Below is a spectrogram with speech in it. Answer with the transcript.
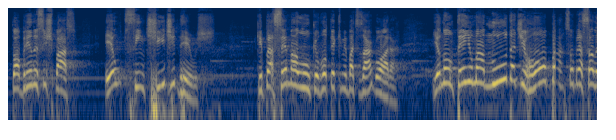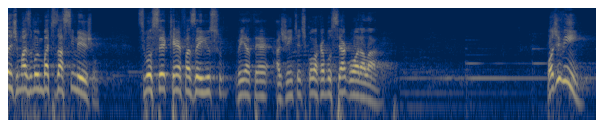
Estou abrindo esse espaço. Eu senti de Deus que para ser maluco eu vou ter que me batizar agora. E eu não tenho uma muda de roupa sobre essa lente, mas eu vou me batizar assim mesmo. Se você quer fazer isso, vem até a gente, a gente colocar você agora lá. Pode vir,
